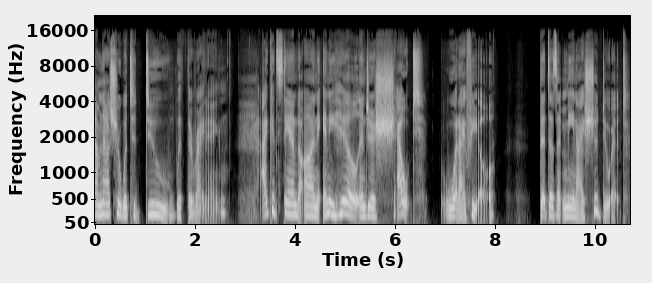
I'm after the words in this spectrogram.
I'm not sure what to do with the writing. I could stand on any hill and just shout what I feel. That doesn't mean I should do it.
